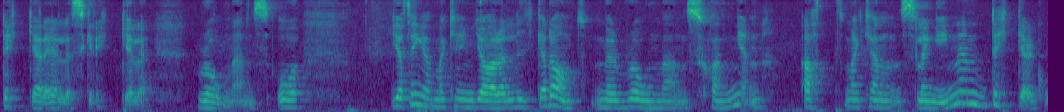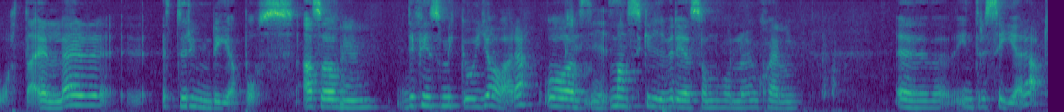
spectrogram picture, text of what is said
deckare eller skräck eller romance. Och jag tänker att man kan göra likadant med romance-genren. Att man kan slänga in en deckargåta eller ett rymdepos. Alltså, Mm. det finns så mycket att göra och Precis. man skriver det som håller en själv eh, intresserad.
